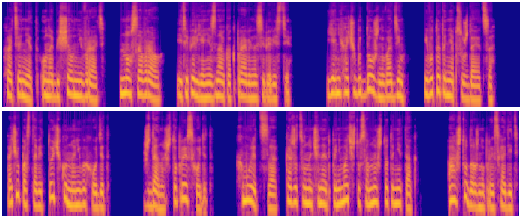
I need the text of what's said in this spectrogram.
Хотя нет, он обещал не врать, но соврал. И теперь я не знаю, как правильно себя вести. Я не хочу быть должной, Вадим, и вот это не обсуждается. Хочу поставить точку, но не выходит. Ждана, что происходит? Хмурится, кажется, он начинает понимать, что со мной что-то не так. А что должно происходить?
